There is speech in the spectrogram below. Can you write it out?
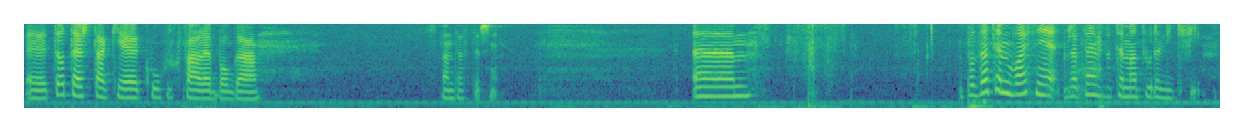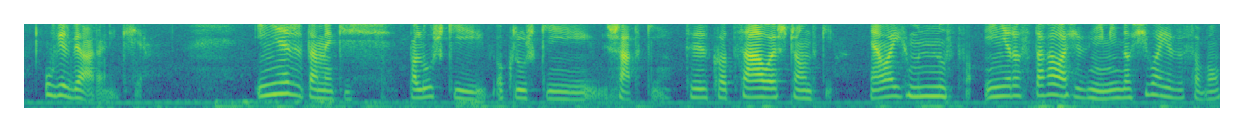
E, To też takie ku chwale Boga. Fantastycznie. Poza tym właśnie, wracając do tematu relikwii. Uwielbiała relikwie. I nie, że tam jakieś paluszki, okruszki, szatki, tylko całe szczątki. Miała ich mnóstwo i nie rozstawała się z nimi, nosiła je ze sobą,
